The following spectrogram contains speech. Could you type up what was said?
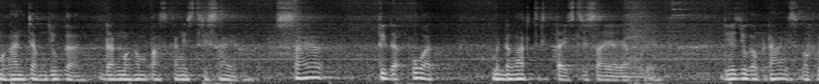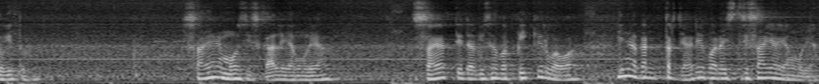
mengancam juga dan menghempaskan istri saya. Saya tidak kuat mendengar cerita istri saya yang mulia. Dia juga menangis waktu itu. Saya emosi sekali yang mulia. Saya tidak bisa berpikir bahwa ini akan terjadi pada istri saya yang mulia.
